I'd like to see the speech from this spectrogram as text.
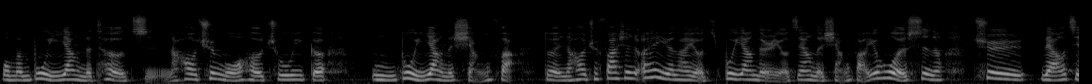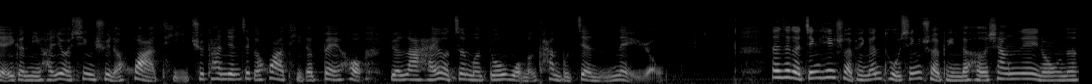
我们不一样的特质，然后去磨合出一个嗯不一样的想法，对，然后去发现说，哎，原来有不一样的人有这样的想法，又或者是呢，去了解一个你很有兴趣的话题，去看见这个话题的背后，原来还有这么多我们看不见的内容。那这个金星水平跟土星水平的合相内容呢，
